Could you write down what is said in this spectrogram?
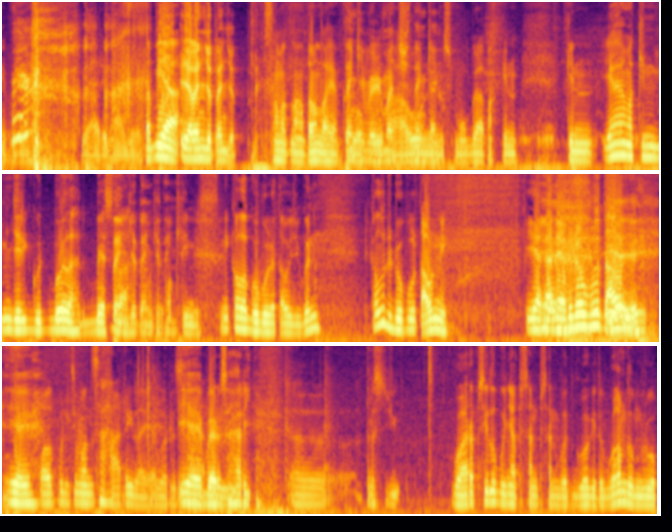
ya biarin aja tapi ya Iya lanjut lanjut selamat ulang tahun lah yang ke Thank you 20 very much, tahun thank dan you. semoga makin makin ya makin menjadi good boy lah the best Thank lah you, thank you, thank you. optimis ini kalau gue boleh tahu juga nih kalau udah 20 tahun nih iya kan Iya. ya udah 20 tahun Iya, nih Iya iya walaupun cuma sehari lah ya baru sehari Iya baru sehari Eh, terus gue harap sih lu punya pesan-pesan buat gue gitu gue kan belum 20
